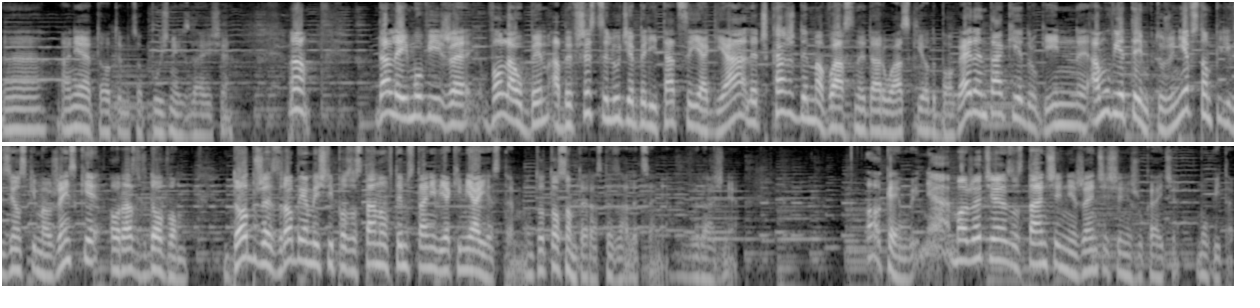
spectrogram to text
Eee, a nie, to o tym, co później, zdaje się. No, dalej mówi, że wolałbym, aby wszyscy ludzie byli tacy jak ja, lecz każdy ma własny dar łaski od Boga. Jeden taki, drugi inny. A mówię tym, którzy nie wstąpili w związki małżeńskie oraz wdowom. Dobrze zrobią, jeśli pozostaną w tym stanie, w jakim ja jestem. No to to są teraz te zalecenia, wyraźnie. Okej, okay, mówi, nie, możecie, zostańcie, nie rzęcie się, nie szukajcie. Mówi tak.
